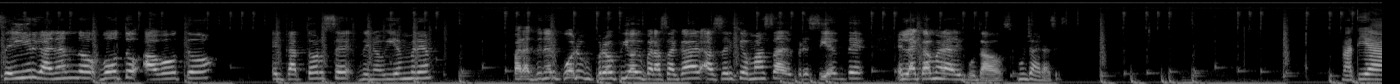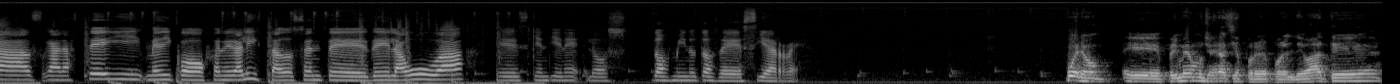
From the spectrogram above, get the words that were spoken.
seguir ganando voto a voto el 14 de noviembre para tener quórum propio y para sacar a Sergio Massa del presidente en la Cámara de Diputados. Muchas gracias. Matías Galastegui, médico generalista, docente de la UBA, es quien tiene los dos minutos de cierre. Bueno, eh, primero muchas gracias por el, debate.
